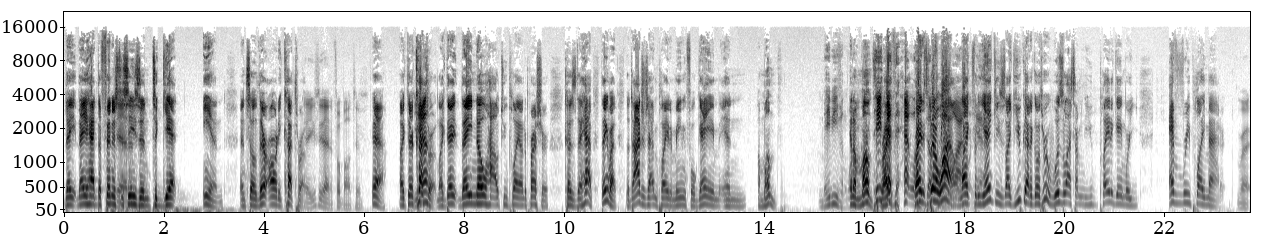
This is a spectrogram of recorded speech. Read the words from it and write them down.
They they had to finish Yeah, the season to get in, and so they're already cutthroat. Yeah, you see that in football too. Yeah, like they're Yeah. cutthroat. Like they they know how to play under pressure because they have. Think about it. The Dodgers haven't played a meaningful game in a month. Maybe even In a month, They right? had that right. locked It's up been a for while. Like for the. Yankees, like you've got to go through. When was the last time you played a game where you, every play mattered? Right.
